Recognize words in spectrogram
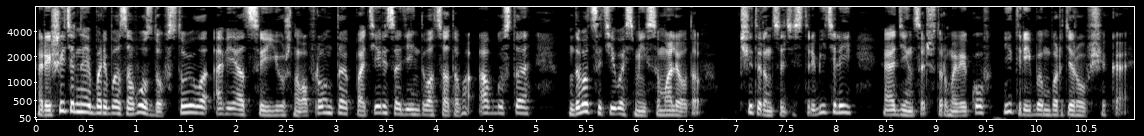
Решительная борьба за воздух стоила авиации Южного фронта потерь за день 20 августа 28 самолетов. 14 истребителей, 11 штурмовиков и 3 бомбардировщика.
